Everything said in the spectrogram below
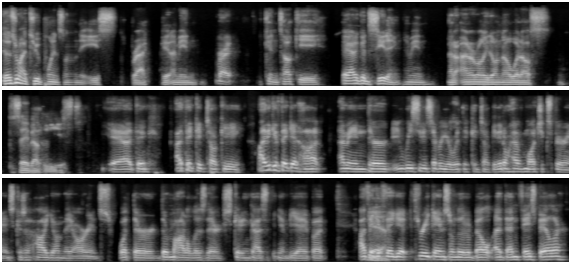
Those were my two points on the East bracket. I mean, right. Kentucky, they had a good seating. I mean, I don't, I don't really don't know what else to say about the East. Yeah, I think I think Kentucky. I think if they get hot, I mean, they're we see this every year with the Kentucky. They don't have much experience because of how young they are and what their their model is. They're just getting guys at the NBA. But I think yeah. if they get three games under their belt and then face Baylor,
